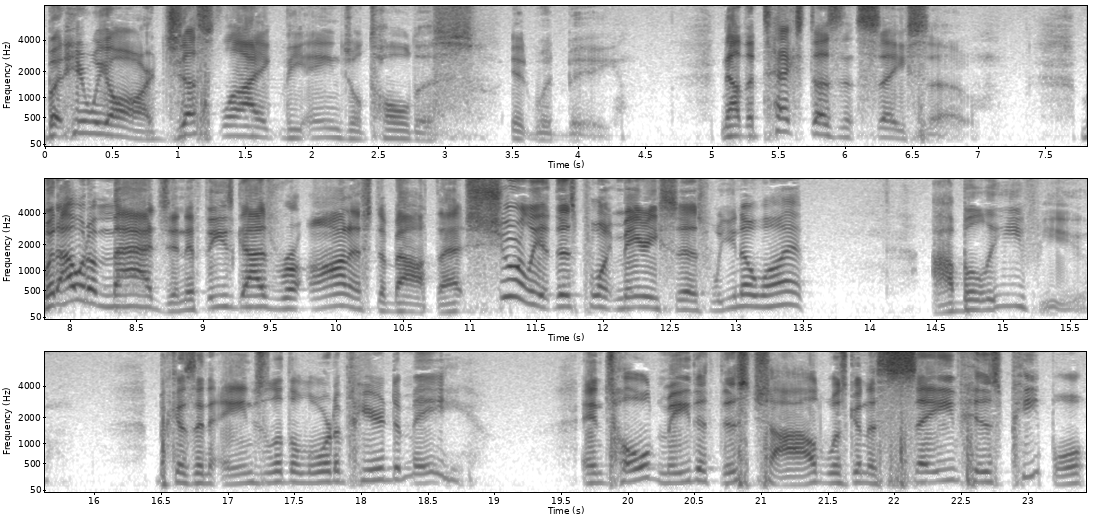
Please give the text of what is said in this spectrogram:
But here we are, just like the angel told us it would be. Now, the text doesn't say so. But I would imagine if these guys were honest about that, surely at this point Mary says, Well, you know what? I believe you because an angel of the Lord appeared to me and told me that this child was going to save his people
